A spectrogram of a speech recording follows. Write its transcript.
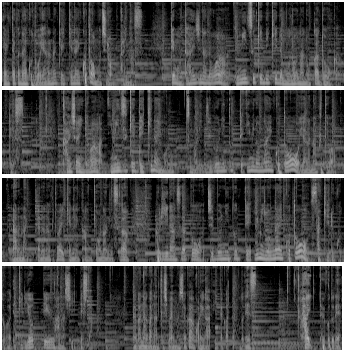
やりたくないことをやらなきゃいけないことはもちろんあります。でも大事なのは意味付けできるものなのかどうかです。会社員では意味付けできないものつまり自分にとって意味のないことをやらなくてはならないやらなくてはいけない環境なんですがフリーランスだと自分にとって意味のないことを避けることができるよっていう話でした。長々なってしまいましたがこれが言いたかったことです。はい。ということで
